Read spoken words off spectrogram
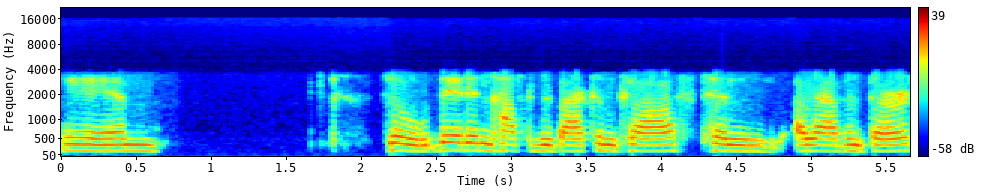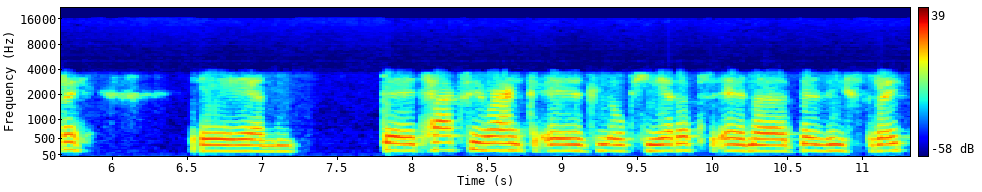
Um, so they didn't have to be back in class till 11.30. Um, the taxi rank is located in a busy street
